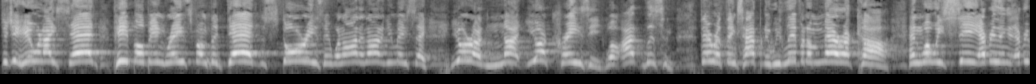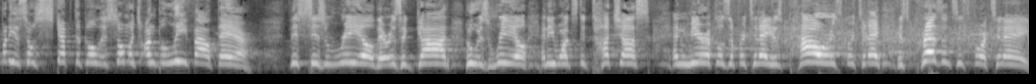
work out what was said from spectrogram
Did you hear what I said? People being raised from the dead, the stories, they went on and on. And you may say, You're a nut, you're crazy. Well, I, listen, there are things happening. We live in America, and what we see, everything, everybody is so skeptical. There's so much unbelief out there. This is real. There is a God who is real, and He wants to touch us. And miracles are for today. His power is for today. His presence is for today.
